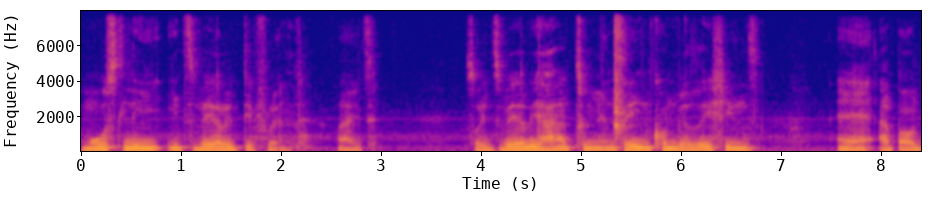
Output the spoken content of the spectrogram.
mostly it's very different right? So it's very hard to maintain conversations uh, about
